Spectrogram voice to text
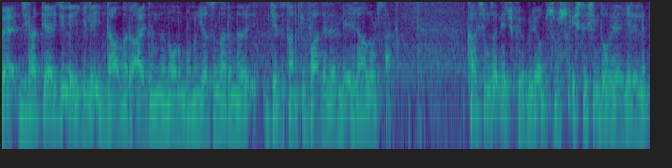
ve cihat yaycı ile ilgili iddiaları, aydınlığını, onun bunun yazılarını, gizli tanık ifadelerini ele alırsak karşımıza ne çıkıyor biliyor musunuz? İşte şimdi oraya gelelim.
